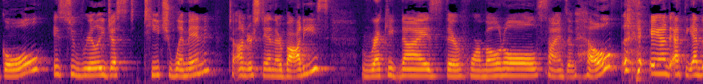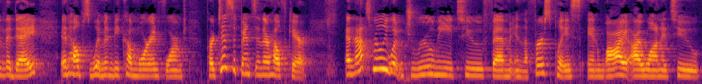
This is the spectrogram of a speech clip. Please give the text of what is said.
goal is to really just teach women to understand their bodies, recognize their hormonal signs of health, and at the end of the day, it helps women become more informed participants in their healthcare. And that's really what drew me to FEMM in the first place and why I wanted to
